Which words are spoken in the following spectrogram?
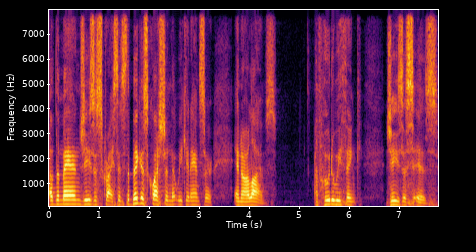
of the man Jesus Christ? It's the biggest question that we can answer in our lives. Of who do we think Jesus is?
